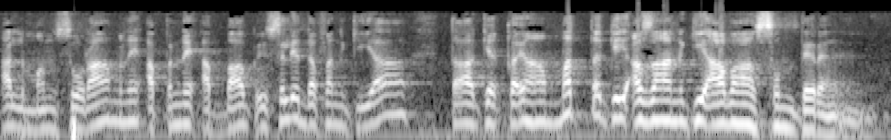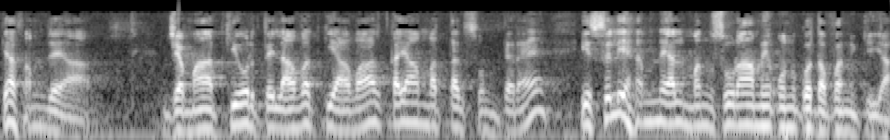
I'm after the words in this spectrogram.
المنصورام نے اپنے ابا کو اس لیے دفن کیا تاکہ قیامت تک کی اذان کی آواز سنتے رہیں۔ کیا سمجھے آپ؟ جماعت کی اور تلاوت کی آواز قیامت تک سنتے رہیں۔ اس لیے ہم نے المنصورہ میں ان کو دفن کیا۔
